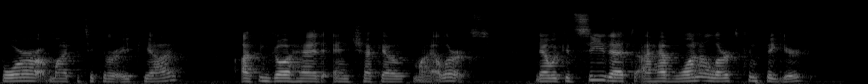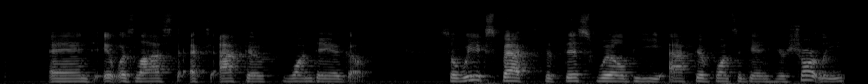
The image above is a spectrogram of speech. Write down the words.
for my particular API, I can go ahead and check out my alerts. Now we could see that I have one alert configured and it was last active one day ago. So we expect that this will be active once again here shortly.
